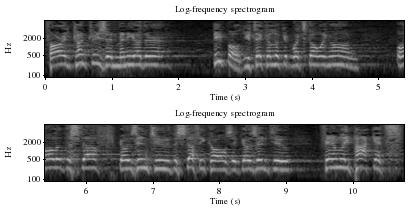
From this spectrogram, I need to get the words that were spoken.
foreign countries and many other people. You take a look at what's going on. All of the stuff goes into the stuff he calls it goes into family pockets.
